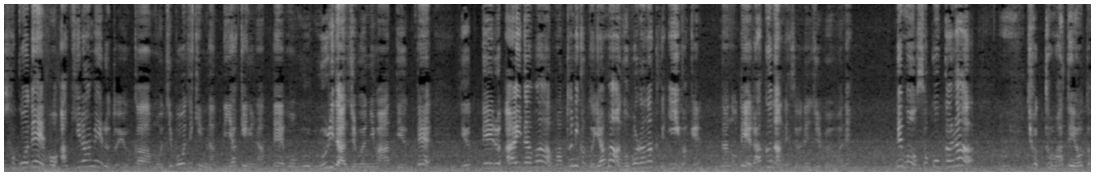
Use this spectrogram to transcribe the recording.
そこでもう諦めるというかもう自暴自棄になってやけになってもう無理だ自分にはって言って言っている間は、まあ、とにかく山は登らなくていいわけなので楽なんですよね自分はね。でもそこから、ちょっと待てよと。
